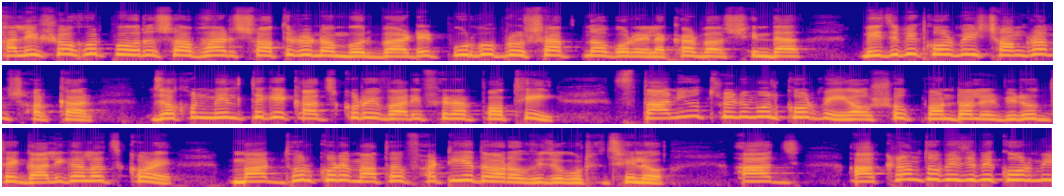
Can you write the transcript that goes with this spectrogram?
হালিশহর পৌরসভার সতেরো নম্বর ওয়ার্ডের পূর্ব প্রসাদনগর এলাকার বাসিন্দা বিজেপি কর্মী সংগ্রাম সরকার যখন মিল থেকে কাজ করে বাড়ি ফেরার পথেই স্থানীয় তৃণমূল কর্মী অশোক মণ্ডলের বিরুদ্ধে গালিগালাজ করে, মারধর করে মাথা ফাটিয়ে দেওয়ার অভিযোগ উঠেছিল। আজ আক্রান্ত বিজেপি কর্মী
